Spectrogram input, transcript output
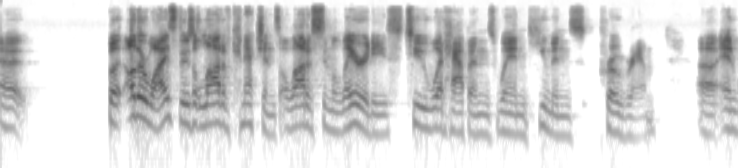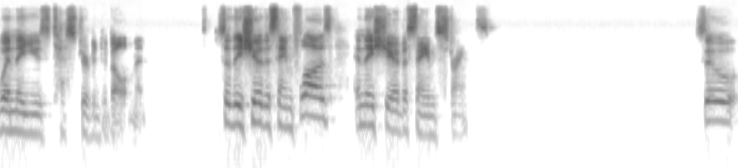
uh, but otherwise, there's a lot of connections, a lot of similarities to what happens when humans program uh, and when they use test-driven development. So they share the same flaws and they share the same strengths. So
